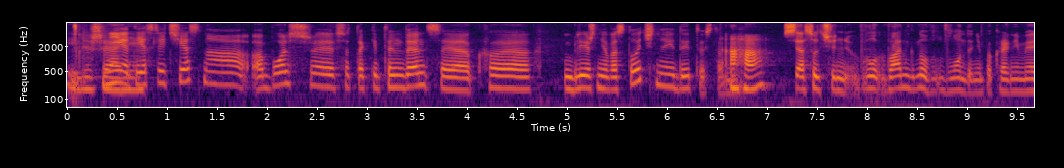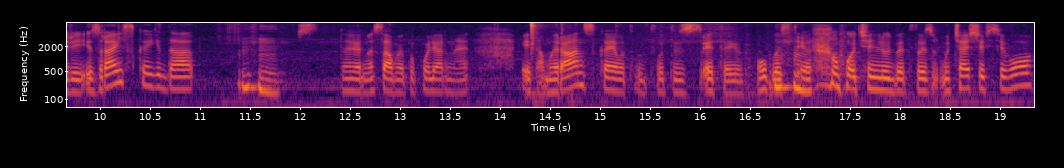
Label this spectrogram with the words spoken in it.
Или же Нет, они... если честно, больше все-таки тенденция к ближневосточной еды, то есть там ага. сейчас очень в, в, ну, в Лондоне, по крайней мере, израильская еда, угу. Наверное, самая популярная и там иранская, вот, вот, вот из этой области uh-huh. очень любят. То есть чаще всего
